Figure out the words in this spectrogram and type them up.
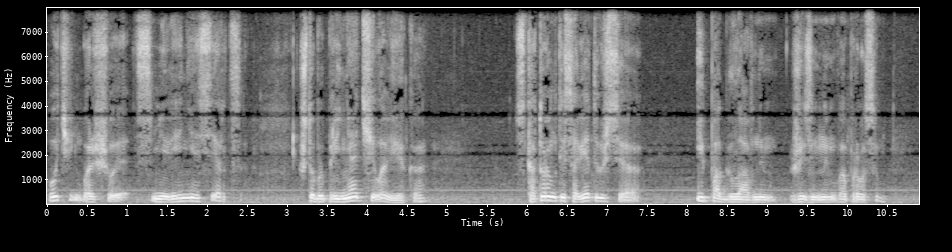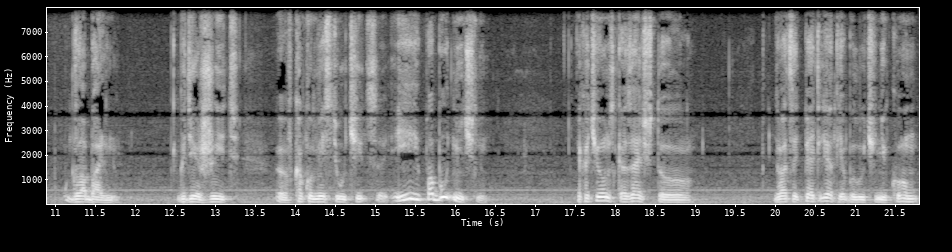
очень большое смирение сердца, чтобы принять человека, с которым ты советуешься и по главным жизненным вопросам, глобальным, где жить, э, в каком месте учиться, и по будничным. Я хочу вам сказать, что 25 лет я был учеником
